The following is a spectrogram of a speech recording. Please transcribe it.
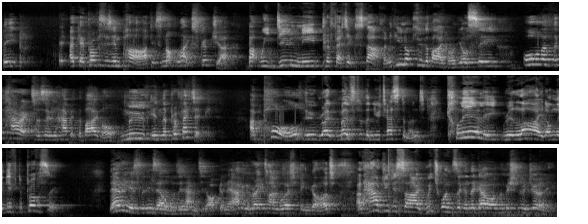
the okay, prophecy is in part. It's not like scripture, but we do need prophetic stuff. And if you look through the Bible, you'll see all of the characters who inhabit the Bible move in the prophetic. And Paul, who wrote most of the New Testament, clearly relied on the gift of prophecy. There he is with his elders in Antioch, and they're having a great time worshipping God. And how do you decide which ones are going to go on the missionary journey?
